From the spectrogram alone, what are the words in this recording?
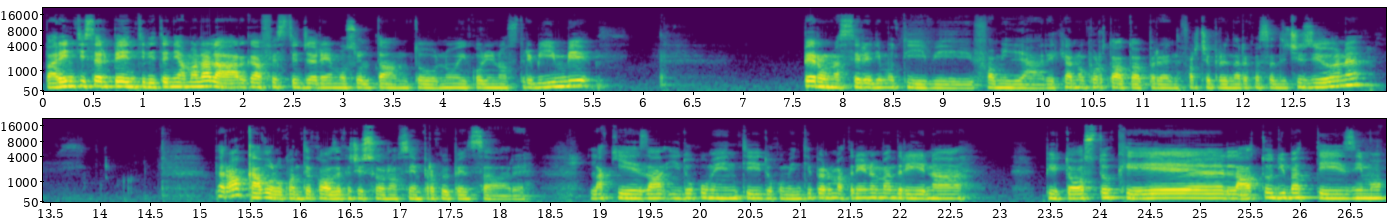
parenti serpenti li teniamo alla larga, festeggeremo soltanto noi con i nostri bimbi per una serie di motivi familiari che hanno portato a pre- farci prendere questa decisione. Però cavolo quante cose che ci sono sempre a cui pensare. La chiesa, i documenti, i documenti per matrino e madrina, piuttosto che l'atto di battesimo,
